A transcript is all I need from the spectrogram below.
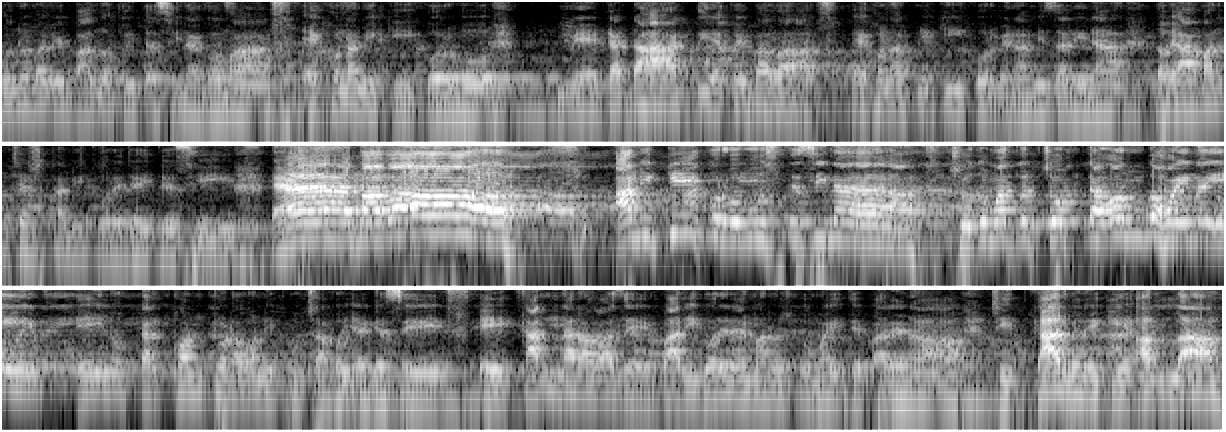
কোনোভাবে ভালো হইতাছি না গো মা। এখন আমি কি করব? মেয়েটা ডাক দিয়ে কয়, বাবা, এখন আপনি কি করবেন আমি জানি না। তবে আমার চেষ্টা আমি করে যাইতেছি। হ্যাঁ বাবা, আমি কি করব বুঝতেছি না। শুধুমাত্র চোখটা অন্ধ হয় নাই। এই লোকটার কণ্ঠটা অনেক উঁচা হইয়া গেছে। এই কান্নার আওয়াজে বাড়ি ঘরের মানুষ ঘুমাইতে পারে না। চিৎকার মেরে কি আল্লাহ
